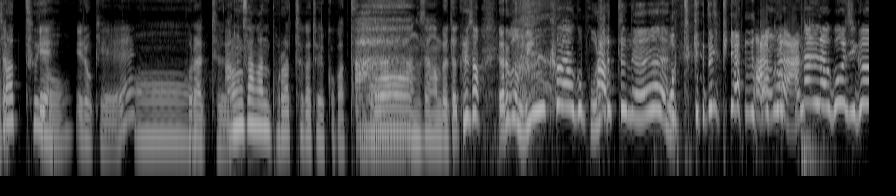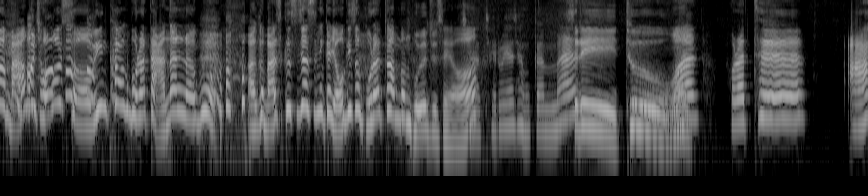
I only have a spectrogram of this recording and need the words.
보라트요. 예, 이렇게 어, 보라트. 앙상한 보라트가 될 것 같은데. 아, 앙상한 보라트. 그래서 여러분 윙크하고 보라트는 어떻게든 피하려고. 아, 그걸 안 하려고 지금 마음을 접었어. 윙크하고 보라트 안 하려고. 아, 그 마스크 쓰셨으니까 여기서 보라트 한번 보여주세요. 자, 제로야 잠깐만. 3, 2, 1. 보라트. 아,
